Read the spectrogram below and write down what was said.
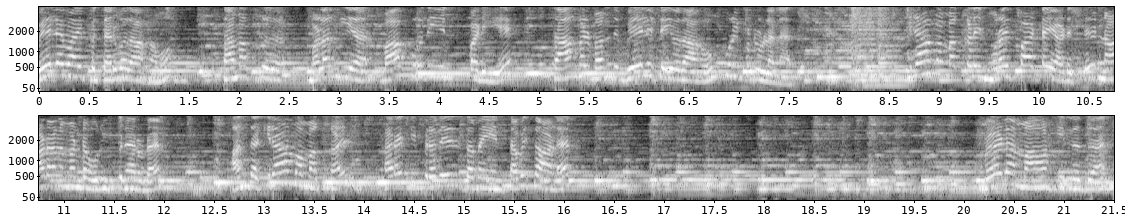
வேலைவாய்ப்பு தருவதாகவும் தமக்கு வழங்கிய வாக்குறுதியின்படியே தாங்கள் வந்து வேலை செய்வதாகவும் குறிப்பிட்டுள்ளனர். கிராம மக்களின் முறைப்பாட்டை அடுத்து நாடாளுமன்ற உறுப்பினருடன் அந்த கிராம மக்கள் கரைச்சி பிரதேச சபையின் தவிசாளர் வேளமாகிலுடன்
